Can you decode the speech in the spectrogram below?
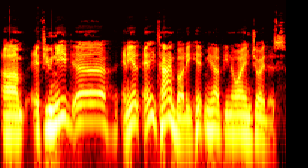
um, if you need, uh, any, any time, buddy, hit me up. You know, I enjoy this.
